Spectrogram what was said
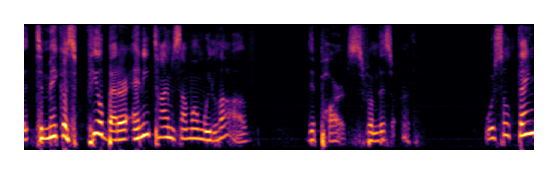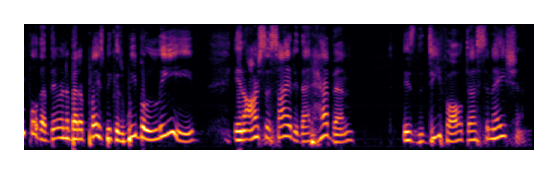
uh, to make us feel better anytime someone we love departs from this earth. We're so thankful that they're in a better place because we believe in our society that heaven is the default destination.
